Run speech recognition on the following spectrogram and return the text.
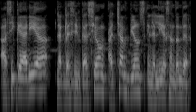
Así quedaría la clasificación a Champions en la Liga Santander.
